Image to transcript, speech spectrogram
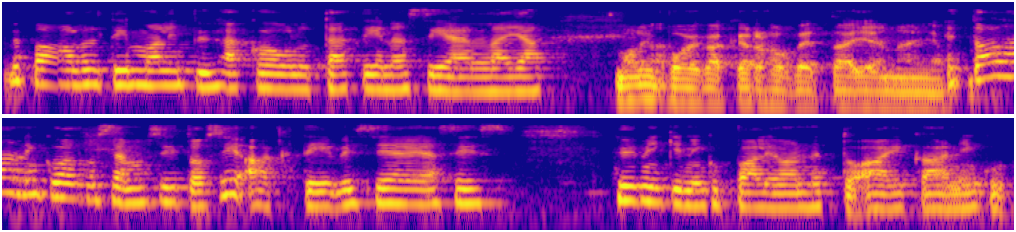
Me palveltiin, mä olin pyhäkoulutätinä siellä. Ja, mä olin poikakerhovetäjänä. Ja... Että ollaan niin kuin, oltu semmoisia tosi aktiivisia ja siis hyvinkin niin kuin, paljon annettu aikaa niin kuin,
